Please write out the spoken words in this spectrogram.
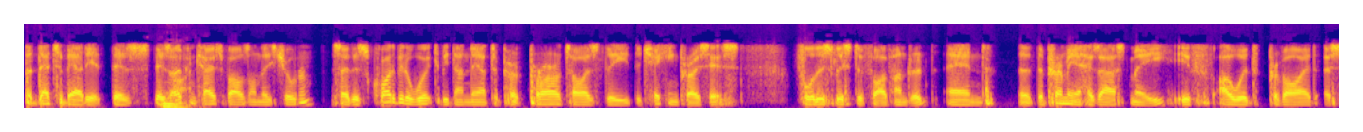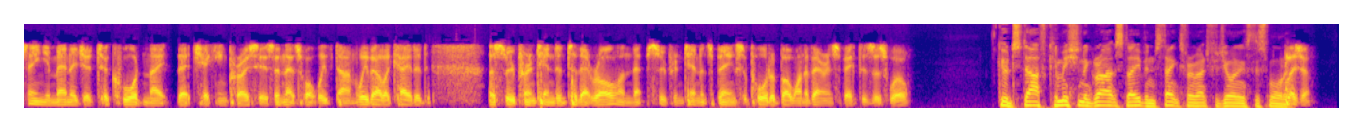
But that's about it. There's there's right. open case files on these children, so there's quite a bit of work to be done now to pr- prioritise the, the checking process for this list of 500, and the, the Premier has asked me if I would provide a senior manager to coordinate that checking process, and that's what we've done. We've allocated a superintendent to that role, and that superintendent's being supported by one of our inspectors as well. Good stuff. Commissioner Grant Stevens, thanks very much for joining us this morning. Pleasure.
